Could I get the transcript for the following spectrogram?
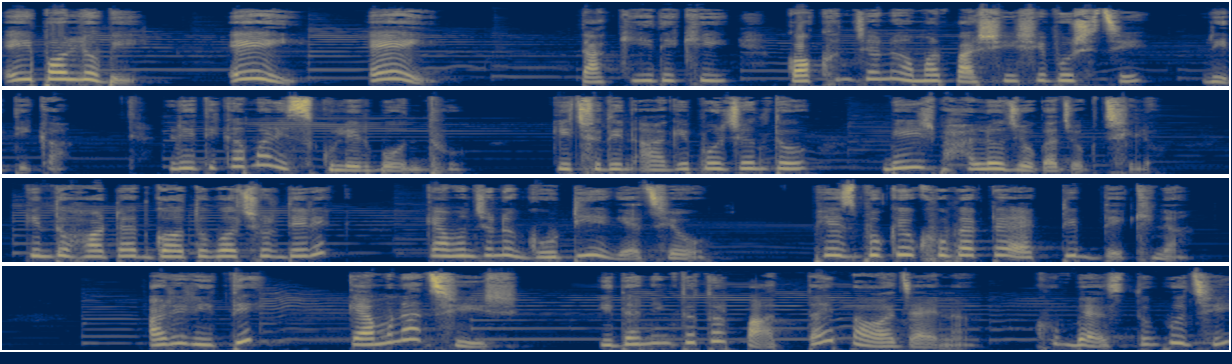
এই পল্লবী, এই এই! তাকিয়ে দেখি কখন যেন আমার পাশে এসে বসেছে রীতিকা। রীতিকা আমার স্কুলের বন্ধু। কিছুদিন আগে পর্যন্ত বেশ ভালো যোগাযোগ ছিল। কিন্তু হঠাৎ গত বছর দেড়েক কেমন যেন গুটিয়ে গেছে ও। ফেসবুকেও খুব একটা অ্যাক্টিভ দেখি না। আরে রীতি, কেমন আছিস? ইদানিং তো তোর পাত্তাই পাওয়া যায় না। খুব ব্যস্ত বুঝি?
